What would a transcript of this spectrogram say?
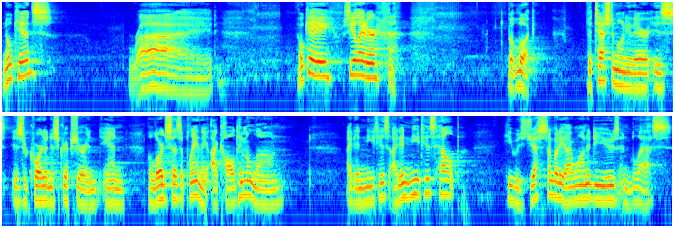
no kids? Right. Okay, see you later. but look, the testimony there is, is recorded in Scripture, and, and the Lord says it plainly I called him alone. I didn't need his, I didn't need his help. He was just somebody I wanted to use and bless.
